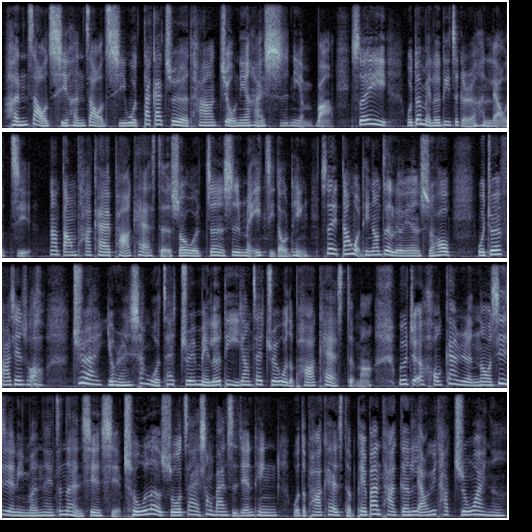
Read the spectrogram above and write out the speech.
很早期很早期，我大概追了他九年还十年吧，所以我对美乐蒂这个人很了解。那当他开 podcast 的时候，我真的是每一集都听。所以当我听到这个留言的时候，我就会发现说：“哦，居然有人像我在追美乐蒂一样在追我的 podcast 吗？”我就觉得好感人哦！谢谢你们呢，真的很谢谢。除了说在上班时间听我的 podcast 陪伴他跟疗愈他之外呢，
